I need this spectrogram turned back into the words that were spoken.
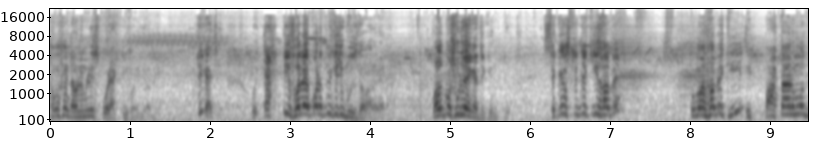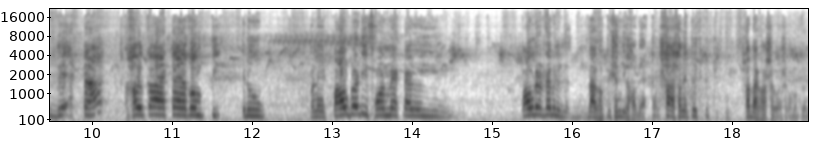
সঙ্গে সঙ্গে ডাউন স্পোর অ্যাক্টিভ হয়ে যাবে। ঠিক আছে? ওই অ্যাক্টিভ হলে পরে তুমি কিছু বুঝতে পারবে না। গল্প শুরু হয়ে গেছে কিন্তু। সেকেন্ড স্টেজে কী হবে? তোমার হবে কি, এই পাতার মধ্যে একটা হালকা একটা এরকম একটু মানে পাউডারি ফর্মে একটা ওই পাউডার টাইপের দাগ পিছন দিকে হবে একটা। সাদা সাদা একটু সাদা ঘষা ঘষার মতন।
